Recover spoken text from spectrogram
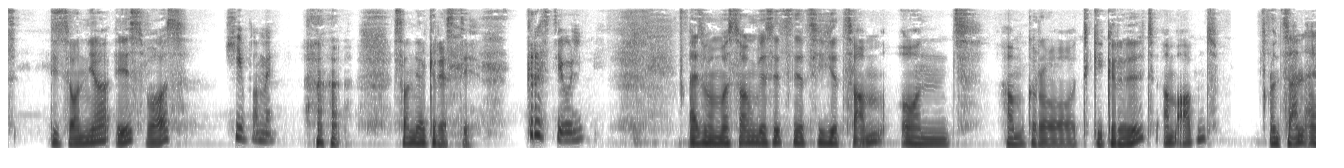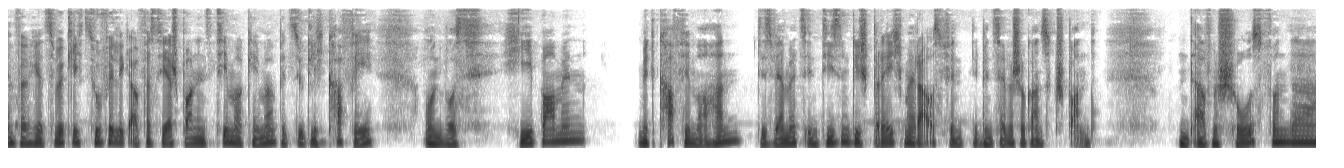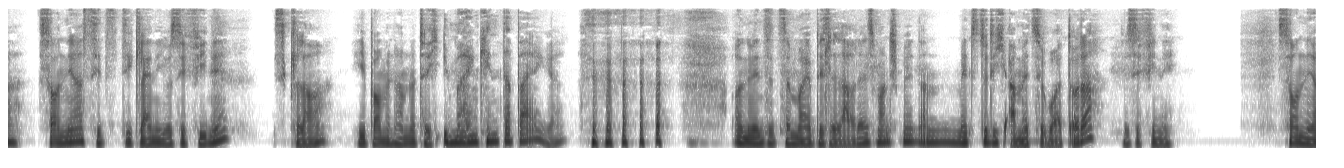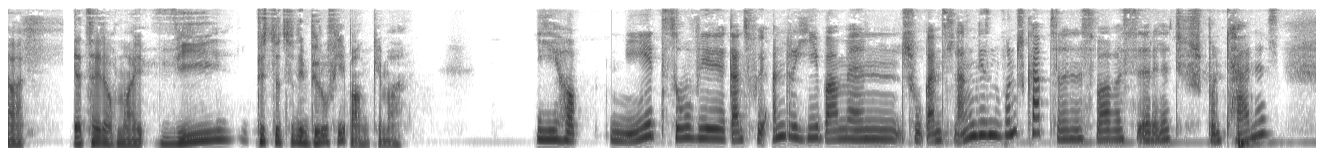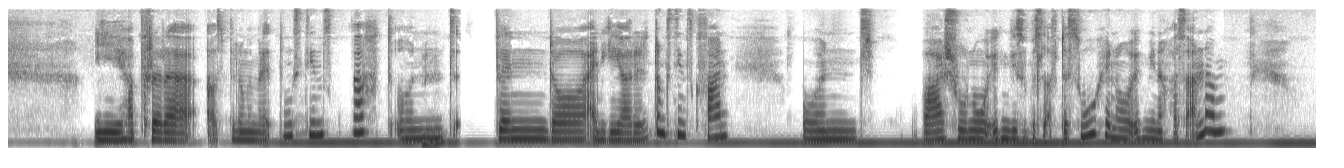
die Sonja ist was? Hebamme. Sonja Gresti. Grüß Uli. Also man muss sagen, wir sitzen jetzt hier zusammen und haben gerade gegrillt am Abend und sind einfach jetzt wirklich zufällig auf ein sehr spannendes Thema gekommen bezüglich Kaffee und was Hebammen mit Kaffee machen, das werden wir jetzt in diesem Gespräch mal rausfinden. Ich bin selber schon ganz gespannt. Und auf dem Schoß von der Sonja sitzt die kleine Josephine. Ist klar, Hebammen haben natürlich immer ein Kind dabei, gell? Und wenn es jetzt einmal ein bisschen lauter ist manchmal, dann meldest du dich auch mit zu Wort, oder, Josephine? Sonja, erzähl doch mal, wie bist du zu dem Beruf Hebamme gekommen? Ich hab nicht so wie ganz viele andere Hebammen schon ganz lang diesen Wunsch gehabt, sondern es war was relativ Spontanes. Ich habe früher eine Ausbildung im Rettungsdienst gemacht und mhm. bin da einige Jahre Rettungsdienst gefahren und war schon noch irgendwie so ein bisschen auf der Suche noch irgendwie nach was anderem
